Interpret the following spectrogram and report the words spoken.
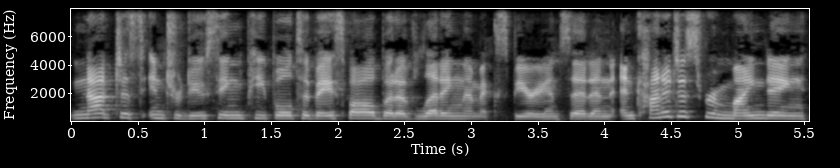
not just introducing people to baseball, but of letting them experience it and, and kind of just reminding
